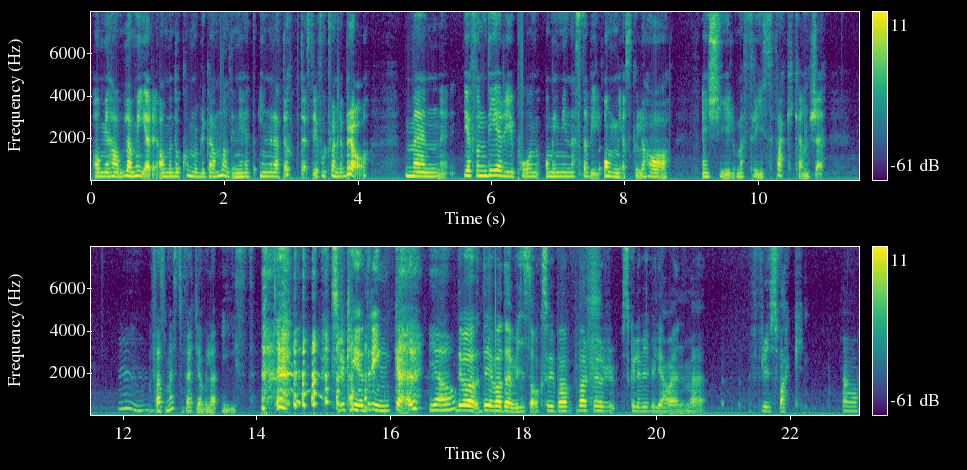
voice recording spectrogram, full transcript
om jag handlar mer, ja men då kommer det bli gammalt innan jag äta upp det. Så det är fortfarande bra. Men jag funderar ju på om i min nästa bil, om jag skulle ha en kyl med frysfack kanske. Fast mest för att jag vill ha is. Så du kan ge drinkar. Ja. Det var, det var det vi sa också. Vi bara, varför skulle vi vilja ha en med frysfack? Ja,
